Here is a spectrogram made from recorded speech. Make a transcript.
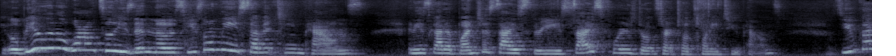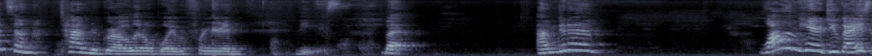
it'll be a little while till he's in those. He's only 17 pounds and he's got a bunch of size 3s. Size 4s don't start till 22 pounds. So you've got some time to grow, little boy, before you're in these. But I'm gonna, while I'm here, do you guys,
